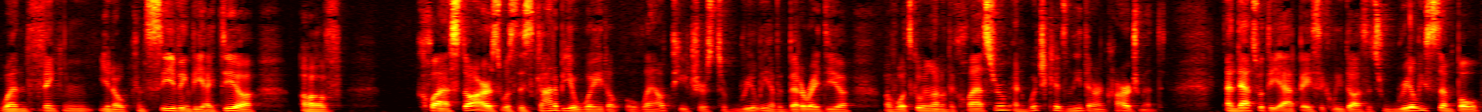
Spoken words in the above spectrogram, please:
when thinking, you know, conceiving the idea of ClasStars was there's got to be a way to allow teachers to really have a better idea of what's going on in the classroom and which kids need their encouragement. And that's what the app basically does. It's really simple,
